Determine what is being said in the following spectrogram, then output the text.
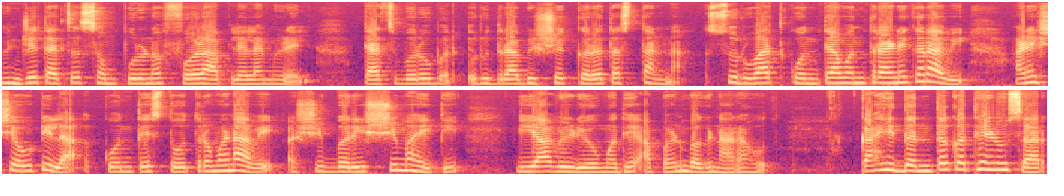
म्हणजे त्याचं संपूर्ण फळ आपल्याला मिळेल. त्याचबरोबर रुद्राभिषेक करत असताना सुरुवात कोणत्या मंत्राने करावी आणि शेवटीला कोणते स्तोत्र म्हणावे अशी बरीचशी माहिती या व्हिडिओमध्ये आपण बघणार आहोत. काही दंतकथेनुसार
